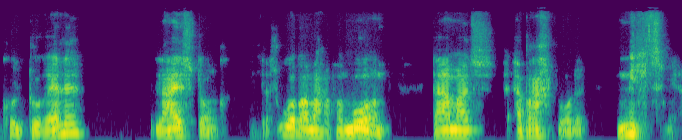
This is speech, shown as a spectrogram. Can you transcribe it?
kulturelle Leistung, das Urbarmachen von Mooren damals erbracht wurde, nichts mehr.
